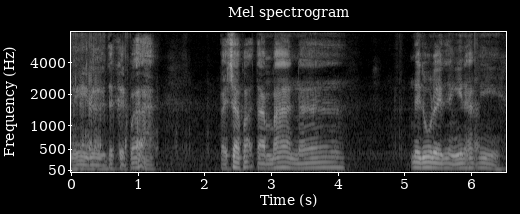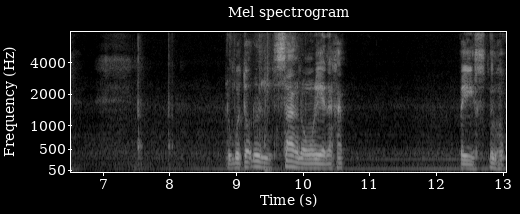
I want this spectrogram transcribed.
นี่เลยถ้าเกิดว่า ไปเช่าพระตามบ้านนะ ไม่รู้เลยอย่างนี้นะครับ นี่หลวงปู่โตรุ่นสร้างโรงเรียนนะครับ ปีหนึ่งหก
